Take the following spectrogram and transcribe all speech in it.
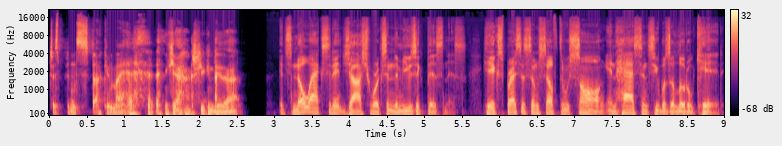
just been stuck in my head. Yeah, she can do that. It's no accident Josh works in the music business. He expresses himself through song and has since he was a little kid.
